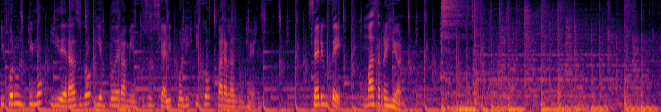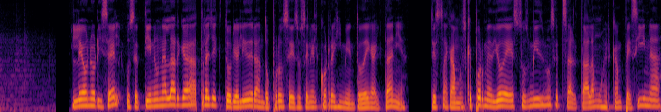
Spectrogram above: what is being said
y por último, liderazgo y empoderamiento social y político para las mujeres. CERUT, más región. Leonor Isel, usted tiene una larga trayectoria liderando procesos en el corregimiento de Gaitania. Destacamos que por medio de estos mismos exalta a la mujer campesina,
